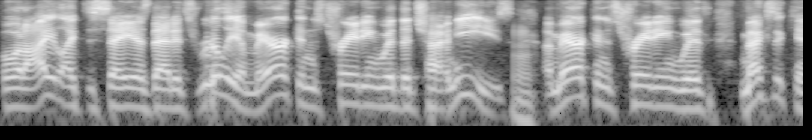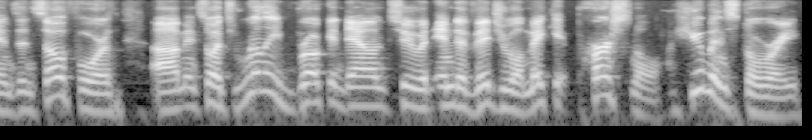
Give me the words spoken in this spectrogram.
But what I like to say is that it's really Americans trading with the Chinese, mm. Americans trading with Mexicans, and so forth. Um, and so it's really broken down to an individual, make it personal. A human story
